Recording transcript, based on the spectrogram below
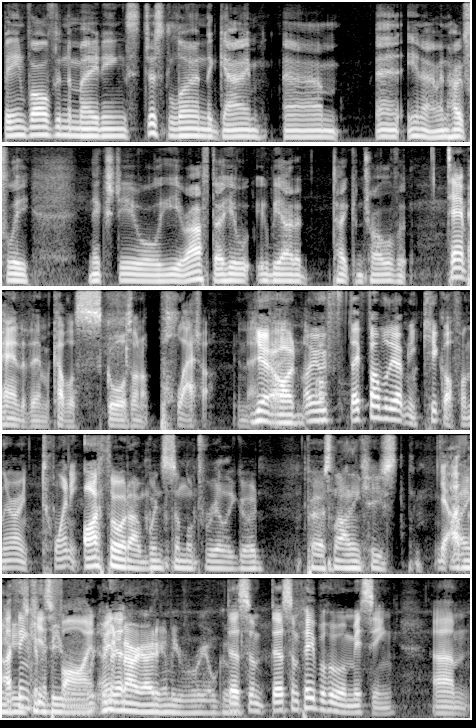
be involved in the meetings, just learn the game, um, and you know, and hopefully next year or the year after he'll he'll be able to take control of it. Tampa handed them a couple of scores on a platter in that Yeah. I'd- I mean, we've- they fumbled the opening kickoff on their own 20. I thought um, Winston looked really good. Personally, I think he's. Yeah, I, I think gonna he's be, fine. Him I mean, and Mariota are going to be real good. there's some there's some people who are missing um,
